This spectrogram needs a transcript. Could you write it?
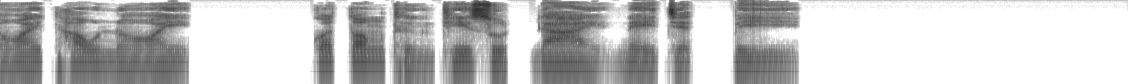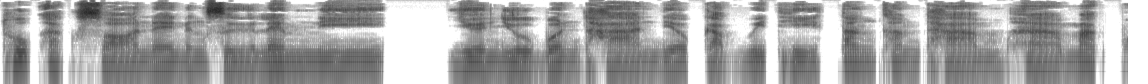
น้อยเท่าน้อย ก็ต้องถึงที่สุดได้ในเจ็ดปี ทุกอักษรในหนังสือเล่มนี้ ยืนอยู่บนฐานเดียวกับวิธีตั้งคำถามหามรรคผ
